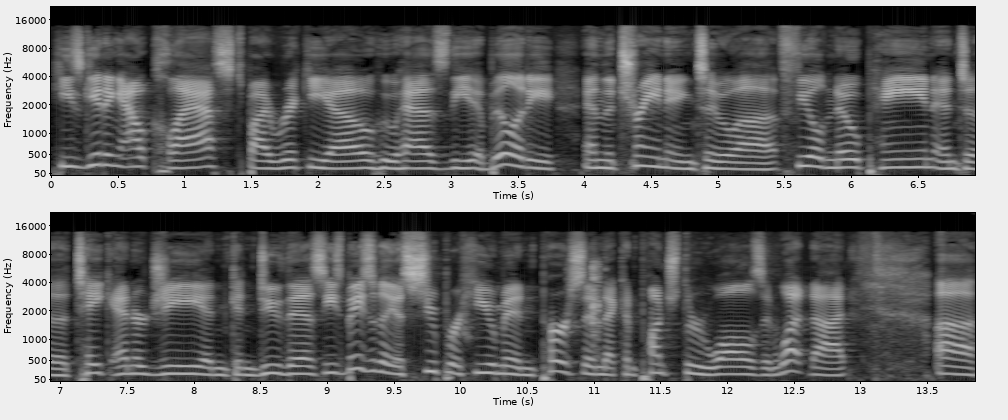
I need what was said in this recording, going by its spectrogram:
he's getting outclassed by Riki-Oh, who has the ability and the training to uh, feel no pain and to take energy and can do this. He's basically a superhuman person that can punch through walls and whatnot. Uh,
